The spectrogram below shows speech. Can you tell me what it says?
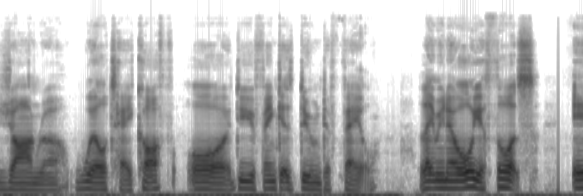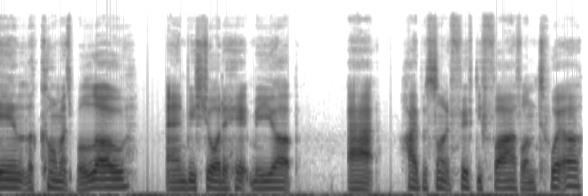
genre will take off, or do you think it's doomed to fail? Let me know all your thoughts in the comments below, and be sure to hit me up at Hypersonic55 on Twitter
